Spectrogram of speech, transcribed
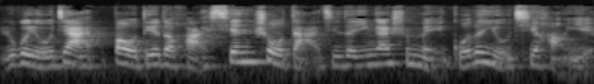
如果油价暴跌的话，先受打击的应该是美国的油气行业。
